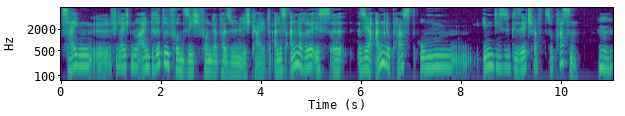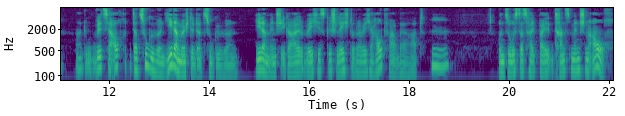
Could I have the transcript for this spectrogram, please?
zeigen äh, vielleicht nur ein Drittel von sich, von der Persönlichkeit. Alles andere ist äh, sehr angepasst, um in diese Gesellschaft zu passen. Hm. Du willst ja auch dazugehören. Jeder möchte dazugehören. Jeder Mensch, egal welches Geschlecht oder welche Hautfarbe er hat. Mhm. Und so ist das halt bei Transmenschen auch.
